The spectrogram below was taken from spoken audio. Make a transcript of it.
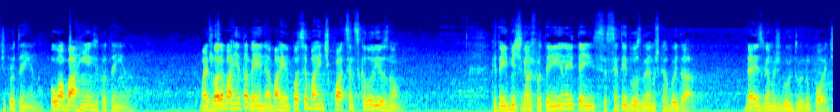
de proteína ou uma barrinha de proteína. Mas olha a barrinha também, né? A barrinha pode ser barrinha de 400 calorias, não que tem 20 gramas de proteína e tem 62 gramas de carboidrato, 10 gramas de gordura. Não pode.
